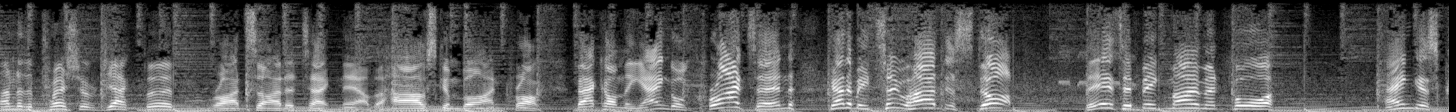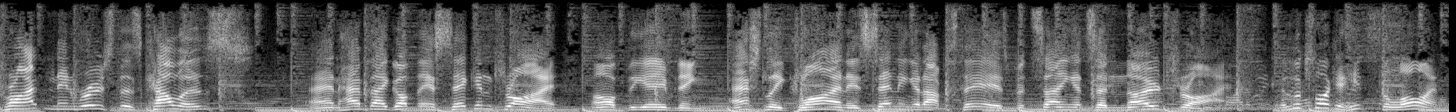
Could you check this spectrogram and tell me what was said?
under the pressure of Jack Bird. Right side attack now. The halves combined. Croc back on the angle. Crichton going to be too hard to stop. There's a big moment for Angus Crichton in Roosters colours. And have they got their second try of the evening? Ashley Klein is sending it upstairs but saying it's a no try. It looks like it hits the line.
